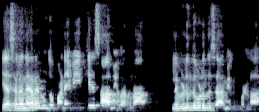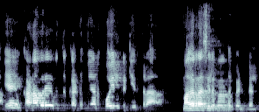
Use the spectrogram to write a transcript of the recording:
ஏன் சில நேரம் இவங்க மனைவிக்கே சாமி வரலாம் இல்ல விழுந்து விழுந்து சாமி கும்பிடலாம். ஏன் கணவரே வந்து கடுமையான கோயில் கட்டியிருக்கலாம் மகர ராசியில பிறந்த பெண்கள்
